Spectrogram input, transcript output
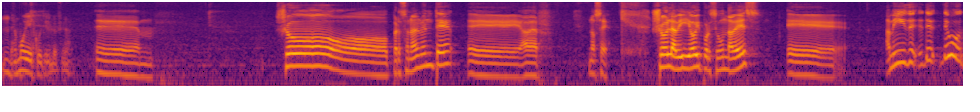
Es muy discutible el final. Yo personalmente, a ver, no sé, yo la vi hoy por segunda vez. a mí debo,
